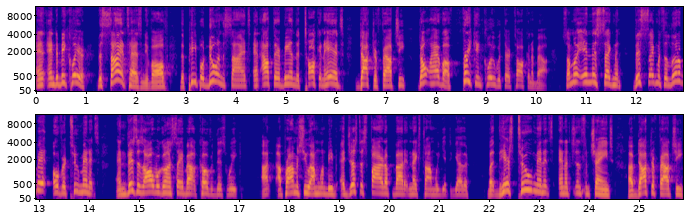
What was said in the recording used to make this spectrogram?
And, and to be clear, the science hasn't evolved. The people doing the science and out there being the talking heads, Dr. Fauci, don't have a freaking clue what they're talking about. So I'm going to end this segment. This segment's a little bit over two minutes. And this is all we're going to say about COVID this week. I, I promise you, I'm going to be eh, just as fired up about it next time we get together. But here's two minutes and, a, and some change of Dr. Fauci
